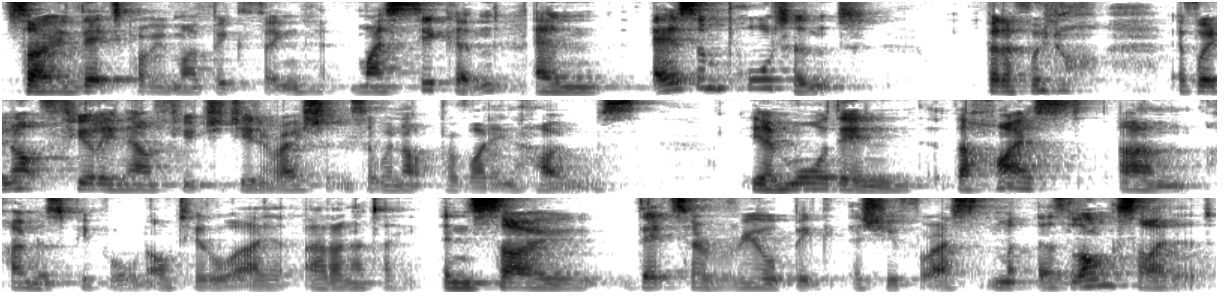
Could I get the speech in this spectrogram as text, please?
So that's probably my big thing. My second, and as important, but if we're not if we're not fueling our future generations and we're not providing homes, yeah, more than the highest um, homeless people in Aotearoa are, rangatahi. And so that's a real big issue for us. As alongside it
